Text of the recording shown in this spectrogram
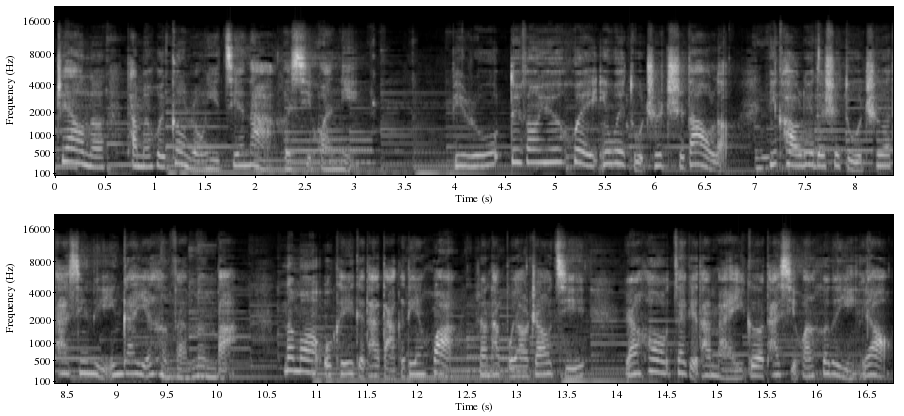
这样呢，他们会更容易接纳和喜欢你。比如对方约会因为堵车迟到了，你考虑的是堵车，他心里应该也很烦闷吧？那么我可以给他打个电话，让他不要着急，然后再给他买一个他喜欢喝的饮料。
